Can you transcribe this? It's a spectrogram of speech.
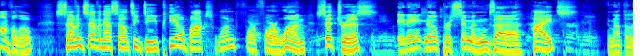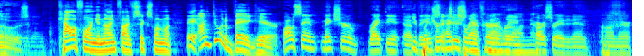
envelope. 77S LTD, P.O. Box 1441, Citrus it ain't no persimmons, uh, Heights, not the lows. California 95611. Hey, I'm doing a bag here. well, I was saying make sure to write the uh, You the put your institution you're XREF number currently on there. incarcerated in on there,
